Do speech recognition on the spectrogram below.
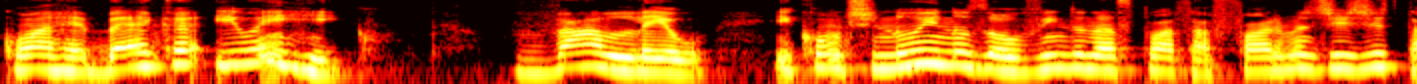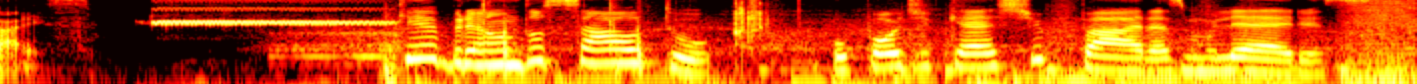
com a Rebeca e o Henrico. Valeu! E continue nos ouvindo nas plataformas digitais. Quebrando o Salto, o podcast para as mulheres.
